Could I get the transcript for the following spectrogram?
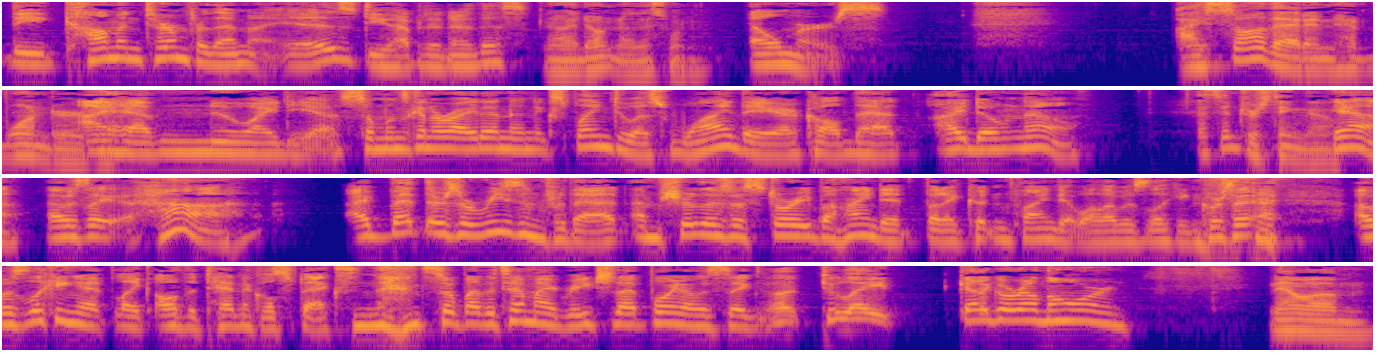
the common term for them is, do you happen to know this? No, I don't know this one. Elmers. I saw that and had wondered. I have no idea. Someone's going to write in and explain to us why they are called that. I don't know. That's interesting though. Yeah. I was like, huh. I bet there's a reason for that. I'm sure there's a story behind it, but I couldn't find it while I was looking. Of course, I, I, I was looking at like all the technical specs. And then, so by the time I reached that point, I was saying, oh, too late. Got to go around the horn. Now, um,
